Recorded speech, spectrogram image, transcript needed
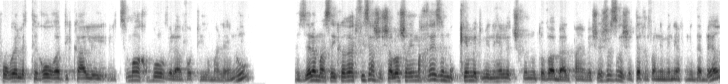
פורה לטרור רדיקלי לצמוח בו ולהוות איום עלינו, וזה למעשה עיקרי התפיסה ששלוש שנים אחרי זה מוקמת מנהלת שכנות טובה ב-2016, שתכף אני מניח נדבר,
